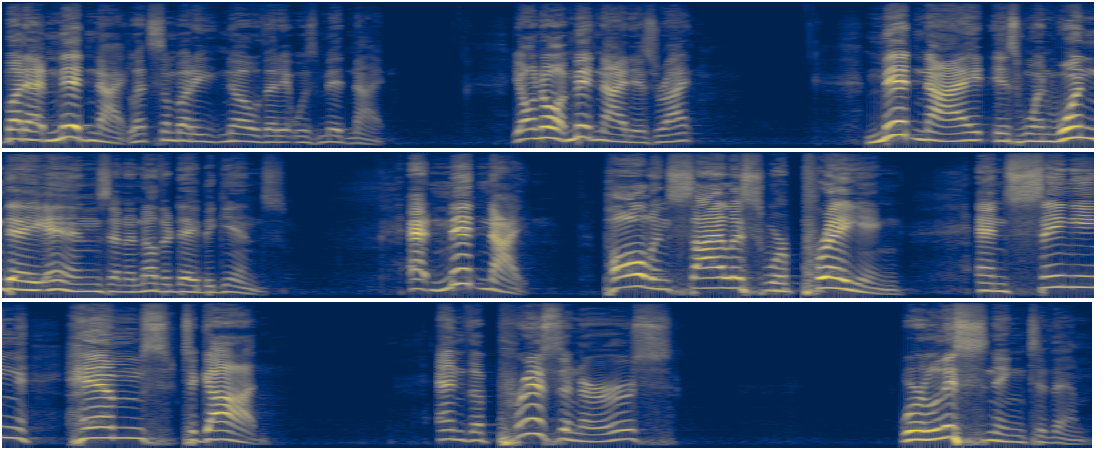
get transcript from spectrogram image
But at midnight, let somebody know that it was midnight. Y'all know what midnight is, right? Midnight is when one day ends and another day begins. At midnight, Paul and Silas were praying and singing hymns to God. And the prisoners were listening to them.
